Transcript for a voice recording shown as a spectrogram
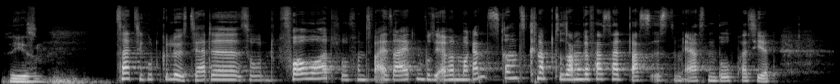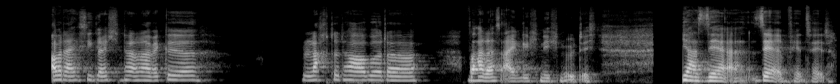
lesen. Das hat sie gut gelöst. Sie hatte so ein Vorwort so von zwei Seiten, wo sie einfach nochmal ganz, ganz knapp zusammengefasst hat, was ist im ersten Buch passiert. Aber da ich sie gleich hintereinander weggelachtet habe, da war das eigentlich nicht nötig. Ja, sehr, sehr empfehlenswert.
